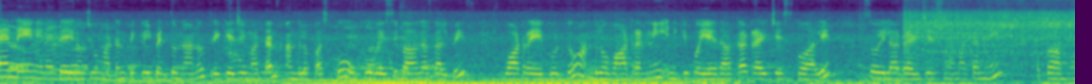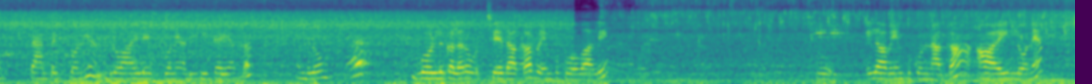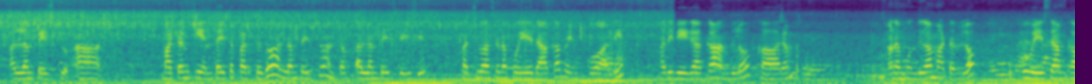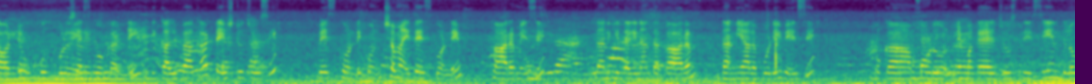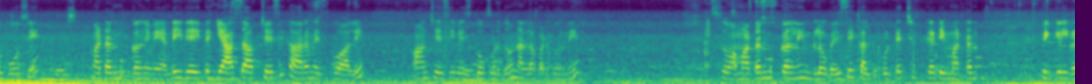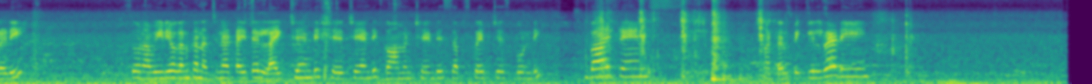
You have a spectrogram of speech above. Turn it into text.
Hi అండి నేనైతే ఈరోజు మటన్ పిక్కిల్ పెడుతున్నాను. త్రీ కేజీ మటన్ అందులో పసుపు ఉప్పు వేసి బాగా కలిపి వాటర్ వేయకూడదు. అందులో వాటర్ అన్నీ ఇనికిపోయేదాకా డ్రై చేసుకోవాలి. సో ఇలా డ్రై చేసిన మటన్ని ఒక ప్యాన్ పెట్టుకొని అందులో ఆయిల్ వేసుకొని అది హీట్ అయ్యాక అందులో గోల్డ్ కలర్ వచ్చేదాకా వేంపుకోవాలి. సో ఇలా వేంపుకున్నాక ఆ ఆయిల్లోనే అల్లం పేస్ట్ మటన్కి ఎంతైతే పడుతుందో అల్లం పేస్ట్ అంత అల్లం పేస్ట్ వేసి పచ్చివాసన పోయేదాకా వేపుకోవాలి. అది వేగాక అందులో కారం మనం ముందుగా మటన్లో ఉప్పు వేసాం కాబట్టి ఉప్పు ఇప్పుడు వేసుకోకండి. ఇది కలిపాక టేస్ట్ చూసి వేసుకోండి. కొంచెం అయితే వేసుకోండి. కారం వేసి దానికి తగినంత కారం ధనియాల పొడి వేసి ఒక మూడు నిమ్మకాయ జ్యూస్ తీసి ఇందులో పోసి మటన్ ముక్కల్ని వేయండి. ఇది అయితే గ్యాస్ ఆఫ్ చేసి కారం వేసుకోవాలి. ఆన్ చేసి వేసుకోకూడదు. నల్ల పడుతుంది. సో ఆ మటన్ ముక్కల్ని ఇందులో వేసి కలుపుకుంటే చక్కటి మటన్ పికిల్ రెడీ. సో నా వీడియో కనుక నచ్చినట్టయితే లైక్ చేయండి షేర్ చేయండి కామెంట్ చేయండి సబ్స్క్రైబ్ చేసుకోండి. Bye friends. Mutton pickle ready.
